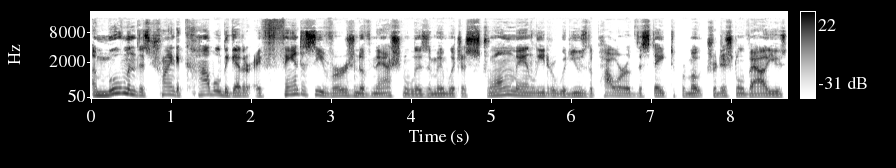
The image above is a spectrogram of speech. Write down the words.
a movement that's trying to cobble together a fantasy version of nationalism in which a strongman leader would use the power of the state to promote traditional values,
